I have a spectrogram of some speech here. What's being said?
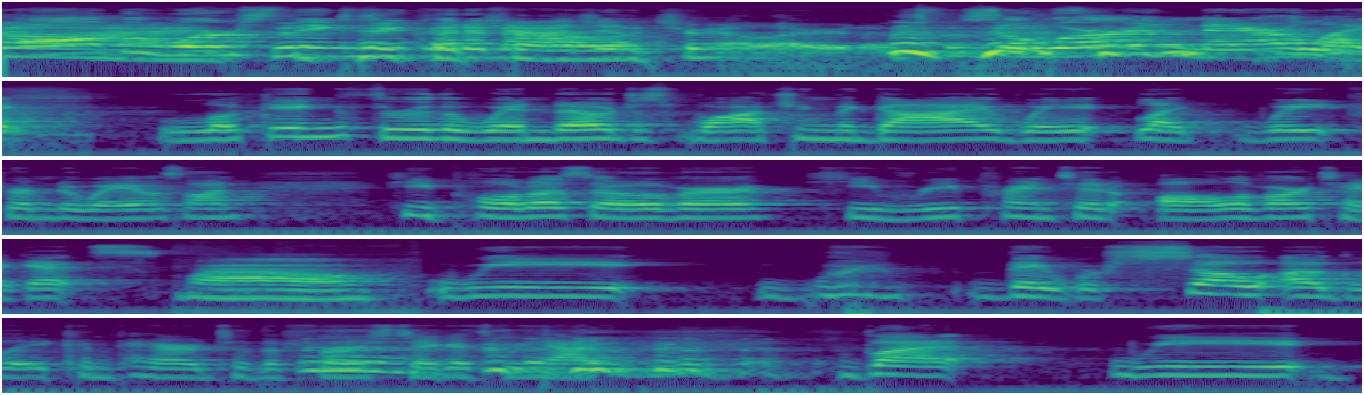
all the worst things you could imagine. Trailer. So we're in there like looking through the window, just watching the guy wait, like wait for him to wave us on. He pulled us over. He reprinted all of our tickets. Wow. We, they were so ugly compared to the first tickets we had, but we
